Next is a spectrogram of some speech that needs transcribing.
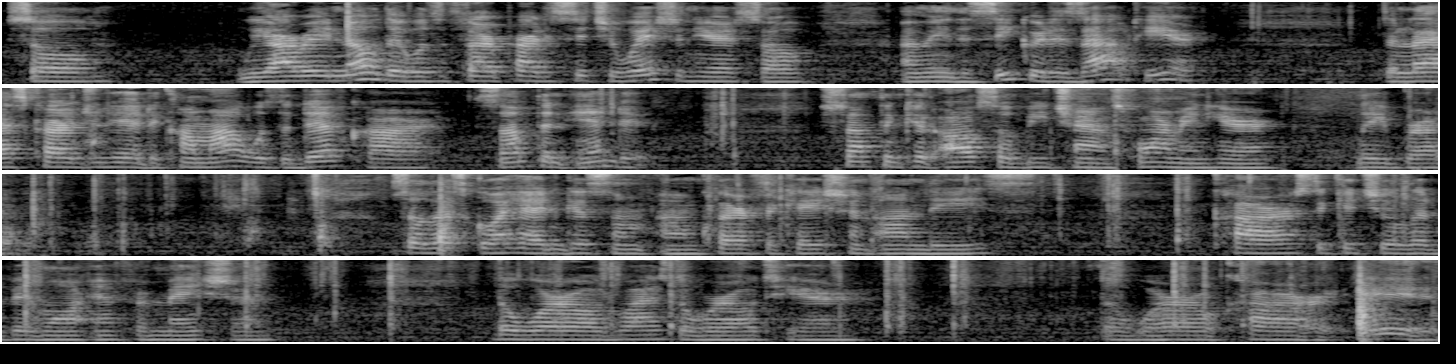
So we already know there was a third party situation here. So, I mean, the secret is out here. The last card you had to come out was the death card. Something ended. Something could also be transforming here, Libra. So let's go ahead and get some um, clarification on these cards to get you a little bit more information. The world. Why is the world here? The world card is...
